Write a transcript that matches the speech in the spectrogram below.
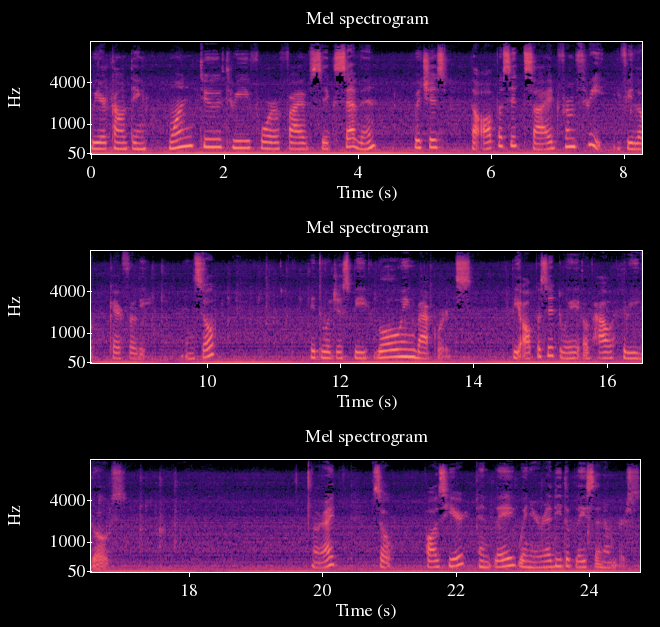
we are counting 1, 2, 3, 4, 5, 6, 7, which is the opposite side from 3 if you look carefully. And so, it would just be going backwards, the opposite way of how 3 goes. Alright, so pause here and play when you're ready to place the numbers.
